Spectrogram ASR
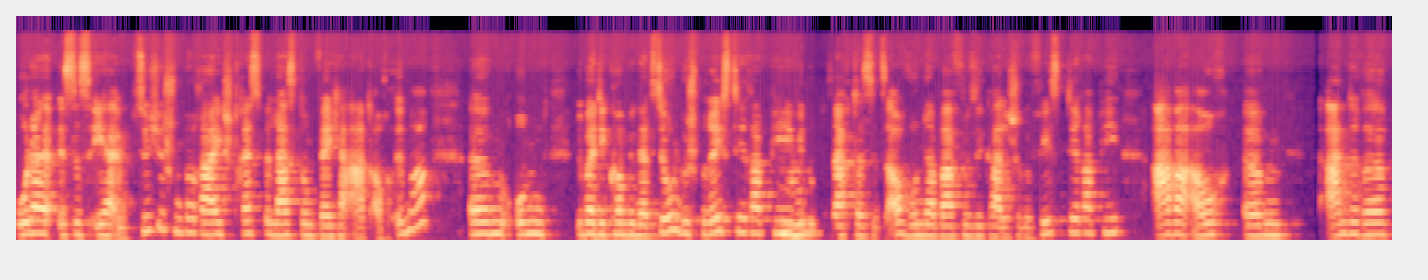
oder ist es eher im psychischen Bereich, Stressbelastung, welcher Art auch immer? Ähm, um über die Kombination Gesprächstherapie, mhm. wie du gesagt hast, jetzt auch wunderbar physikalische Gefäßtherapie, aber auch ähm, andere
